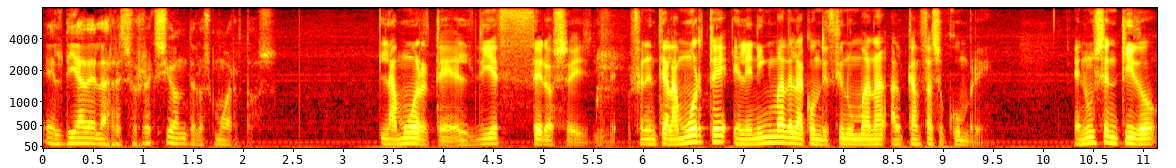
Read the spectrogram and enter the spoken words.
el día de la resurrección de los muertos. La muerte, el 1006. dice, Frente a la muerte, el enigma de la condición humana alcanza su cumbre. En un sentido,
